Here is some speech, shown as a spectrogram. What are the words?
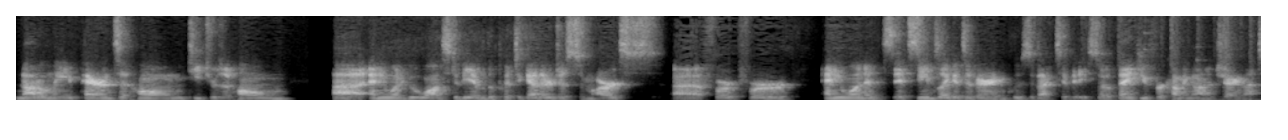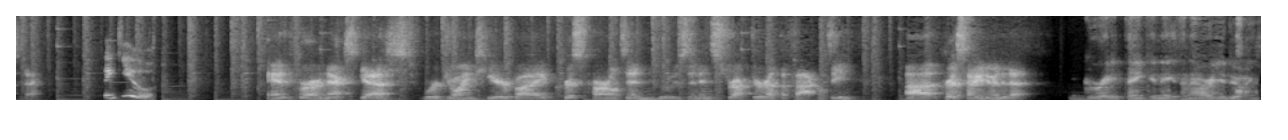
not only parents at home, teachers at home, uh, anyone who wants to be able to put together just some arts uh, for for anyone. It's it seems like it's a very inclusive activity. So thank you for coming on and sharing that today. Thank you. And for our next guest, we're joined here by Chris Carlton, who's an instructor at the faculty. Uh, Chris, how are you doing today? Great, thank you, Nathan. How are you doing?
